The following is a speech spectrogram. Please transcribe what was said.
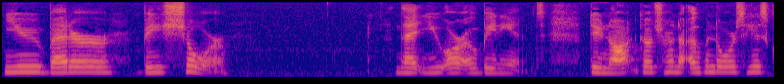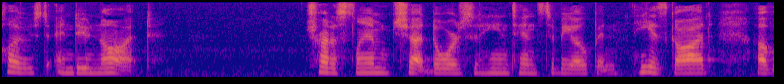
You better be sure that you are obedient. Do not go trying to open doors He has closed, and do not try to slam shut doors that He intends to be open. He is God of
